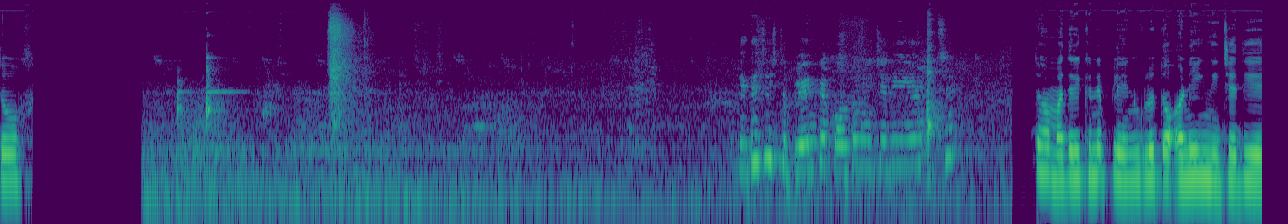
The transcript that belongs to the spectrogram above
তো দেখেছিস তো প্লেনটা কত নিচে দিয়ে যাচ্ছে? তো আমাদের এখানে প্লেনগুলো তো অনেক নিচে দিয়ে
